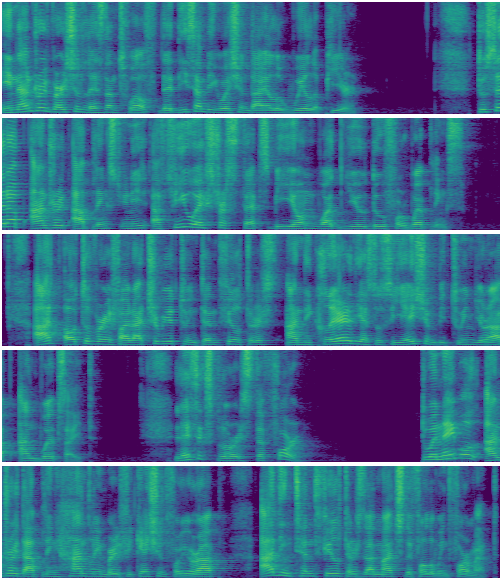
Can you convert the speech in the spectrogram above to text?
In Android version less than 12, the disambiguation dialog will appear. To set up Android app links, you need a few extra steps beyond what you do for web links. Add auto-verified attribute to intent filters and declare the association between your app and website. Let's explore step 4. To enable Android app link handling verification for your app, add intent filters that match the following format.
